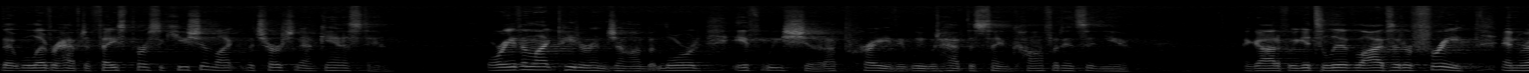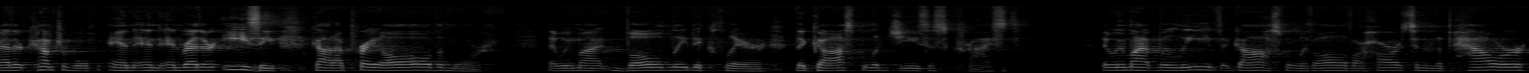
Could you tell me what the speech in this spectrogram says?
that we'll ever have to face persecution like the church in Afghanistan or even like Peter and John, but Lord, if we should, I pray that we would have the same confidence in you. And God, if we get to live lives that are free and rather comfortable and, and, and rather easy, God, I pray all the more that we might boldly declare the gospel of Jesus Christ that we might believe the gospel with all of our hearts and in the power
